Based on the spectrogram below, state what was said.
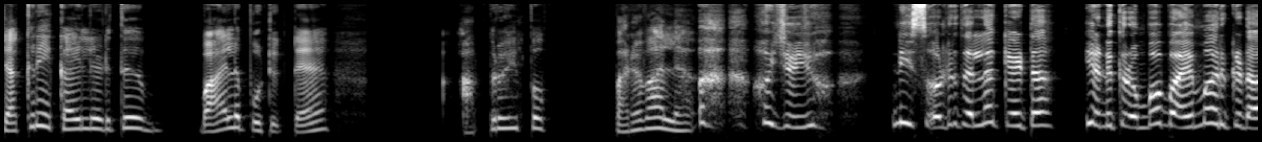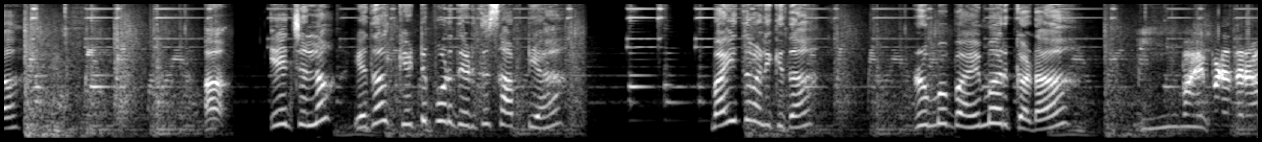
சர்க்கரையை கையில் எடுத்து வாயில போட்டுக்கிட்டேன். அப்புறம் இப்போ பரவாயில்ல. ஐயோ நீ சொல்றதெல்லாம் கேட்டா எனக்கு ரொம்ப பயமா இருக்குடா. ஏன் செல்லம் ஏதாவது கெட்டு போனது எடுத்து சாப்பிட்டியா? வயித்து வலிக்குதா? ரொம்ப பயமா இருக்காடா? பயப்படாதடா.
